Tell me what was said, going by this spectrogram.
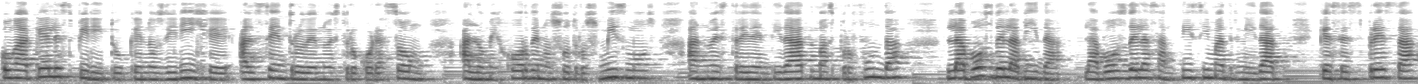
con aquel espíritu que nos dirige al centro de nuestro corazón, a lo mejor de nosotros mismos, a nuestra identidad más profunda, la voz de la vida, la voz de la Santísima Trinidad, que se expresa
